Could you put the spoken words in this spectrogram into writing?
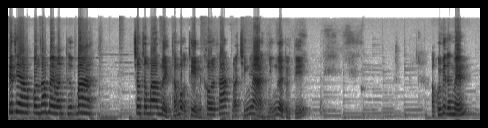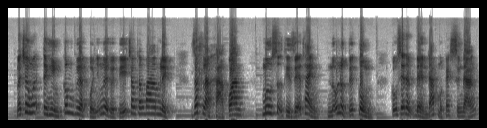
Tiếp theo, con giáp may mắn thứ ba trong tháng 3 âm lịch tháng Mậu Thìn không khác đó chính là những người tuổi Tý. À, quý vị thân mến, nói chung ấy, tình hình công việc của những người tuổi Tý trong tháng 3 âm lịch rất là khả quan, mưu sự thì dễ thành, nỗ lực tới cùng cũng sẽ được đền đáp một cách xứng đáng.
